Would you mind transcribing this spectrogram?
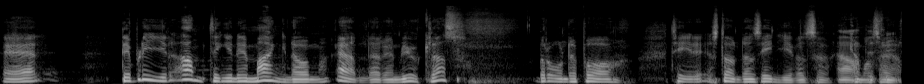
Eh, det blir antingen en Magnum eller en mjukglass beroende på till stundens ingivelse ja, kan man precis. säga.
